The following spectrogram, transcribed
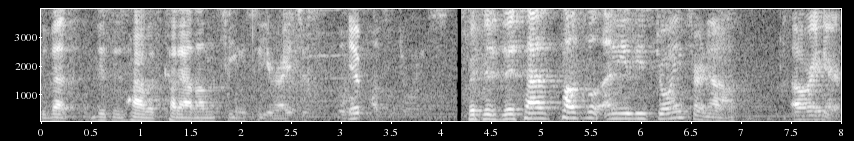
So that's this is how it's cut out on the CNC, right? Just little Yep. puzzle joints. But does this have puzzle any of these joints or no? Oh, right here.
